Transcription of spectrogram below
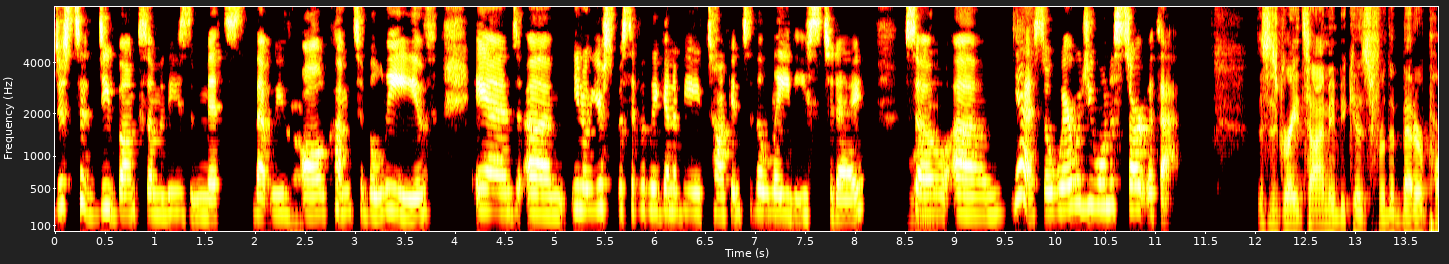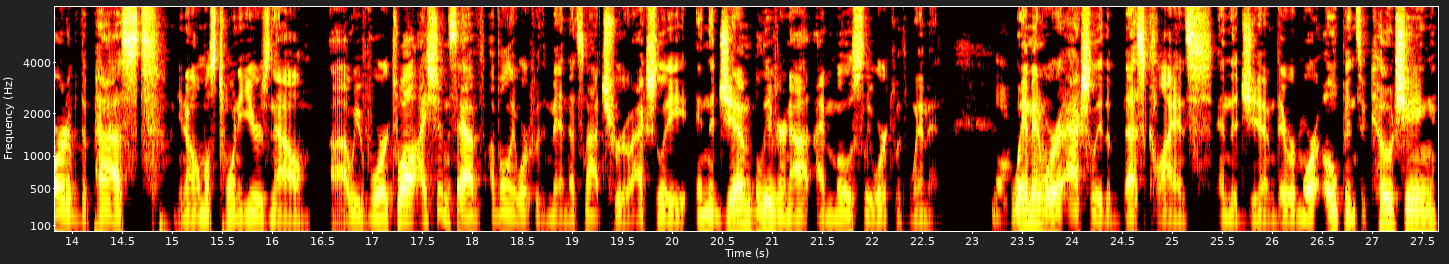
just to debunk some of these myths that we've yeah. all come to believe. And, um, you know, you're specifically going to be talking to the ladies today. So, um, yeah, so where would you want to start with that? This is great timing because for the better part of the past, you know, almost 20 years now, uh, we've worked, well, I shouldn't say I've, I've only worked with men. That's not true. Actually, in the gym, believe it or not, I mostly worked with women. Yeah. Women were actually the best clients in the gym. They were more open to coaching.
